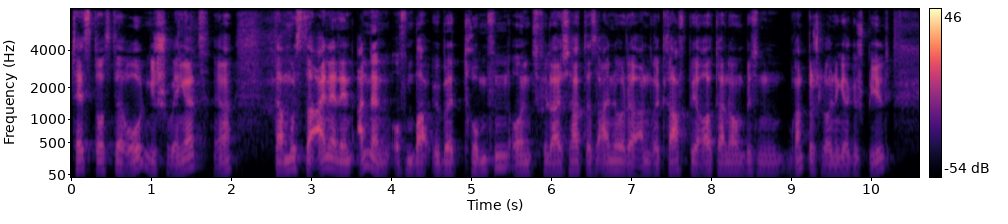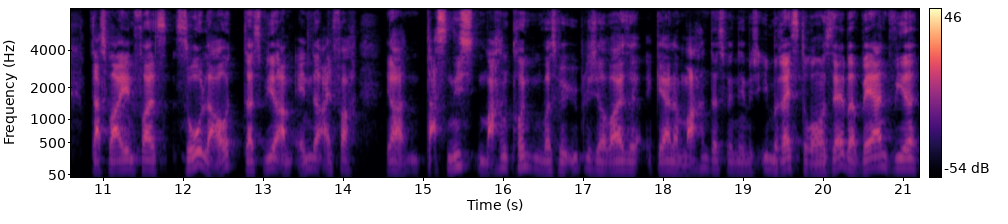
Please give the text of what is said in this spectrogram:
Testosteron geschwängert, ja. Da musste einer den anderen offenbar übertrumpfen und vielleicht hat das eine oder andere Kraftbier auch da noch ein bisschen Brandbeschleuniger gespielt. Das war jedenfalls so laut, dass wir am Ende einfach ja, das nicht machen konnten, was wir üblicherweise gerne machen, dass wir nämlich im Restaurant selber, während wir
